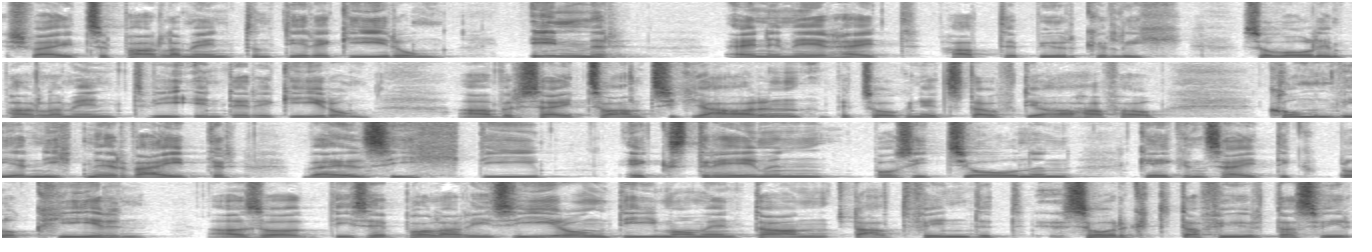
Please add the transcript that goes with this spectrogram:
Schweizer Parlament und die Regierung immer eine Mehrheit hatte bürgerlich, sowohl im Parlament wie in der Regierung. Aber seit 20 Jahren, bezogen jetzt auf die AHV, kommen wir nicht mehr weiter, weil sich die extremen Positionen gegenseitig blockieren. Also diese Polarisierung, die momentan stattfindet, sorgt dafür, dass wir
